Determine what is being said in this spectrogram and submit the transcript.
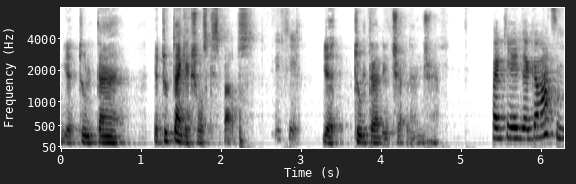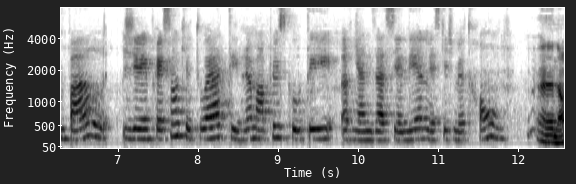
Il y a tout le temps. Il y a tout le temps quelque chose qui se passe. Il y a tout le temps des challenges. Fait que de comment tu me parles, j'ai l'impression que toi, tu es vraiment plus côté organisationnel. Est-ce que je me trompe? Euh, non.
